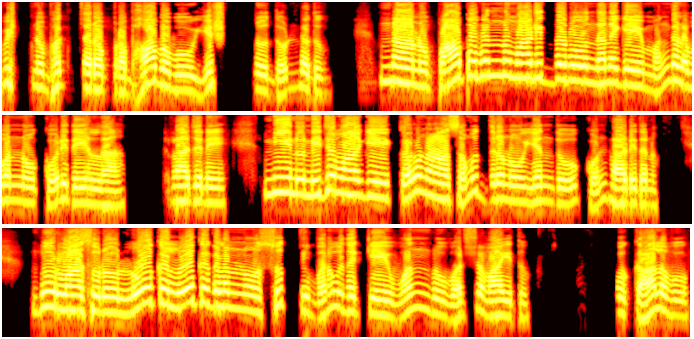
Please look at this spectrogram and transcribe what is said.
ವಿಷ್ಣು ಭಕ್ತರ ಪ್ರಭಾವವು ಎಷ್ಟು ದೊಡ್ಡದು. ನಾನು ಪಾಪವನ್ನು ಮಾಡಿದ್ದರೂ ನನಗೆ ಮಂಗಳವನ್ನು ಕೋರಿದೆಯಲ್ಲ. ರಾಜನೇ, ನೀನು ನಿಜವಾಗಿ ಕರುಣಾ ಸಮುದ್ರನು ಎಂದು ಕೊಂಡಾಡಿದನು. ದೂರ್ವಾಸುರು ಲೋಕ ಲೋಕಗಳನ್ನು ಸುತ್ತಿ ಬರುವುದಕ್ಕೆ ಒಂದು ವರ್ಷವಾಯಿತು. ಕಾಲವು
